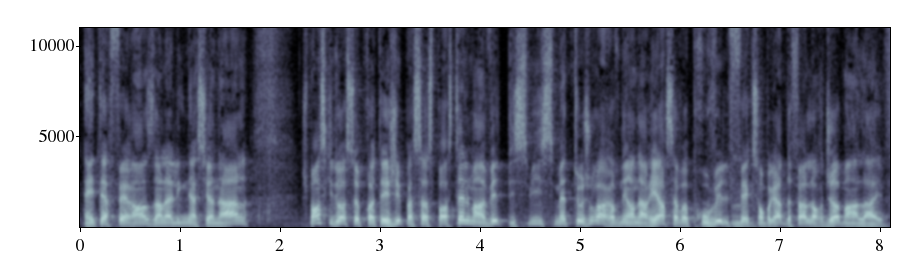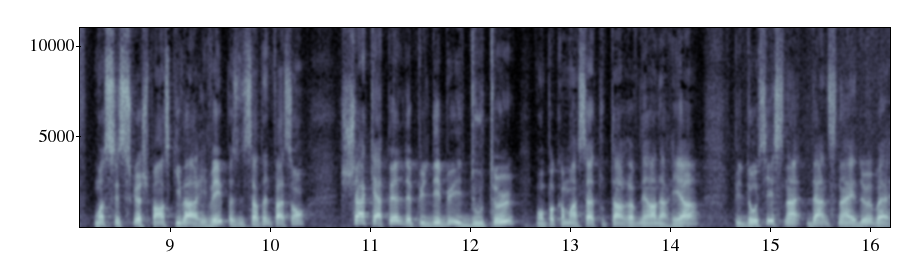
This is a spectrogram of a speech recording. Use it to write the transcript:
dans la Ligue nationale. Je pense qu'ils doivent se protéger parce que ça se passe tellement vite. Puis s'ils se mettent toujours à revenir en arrière, ça va prouver le fait qu'ils sont pas capables de faire leur job en live. Moi, c'est ce que je pense qui va arriver parce que d'une certaine façon, chaque appel depuis le début est douteux. Ils vont pas commencer à tout le temps revenir en arrière. Puis le dossier Dan Snyder, ben,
